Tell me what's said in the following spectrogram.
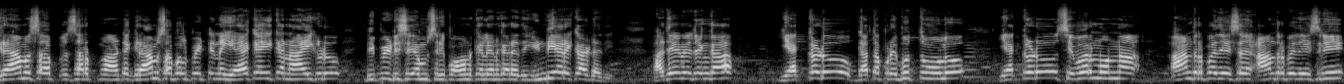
గ్రామ సభ సర్ప అంటే గ్రామ సభలు పెట్టిన ఏకైక నాయకుడు డిప్యూటీ సీఎం శ్రీ పవన్ కళ్యాణ్ గారు అది ఇండియా రికార్డ్ అది. అదేవిధంగా ఎక్కడో గత ప్రభుత్వంలో ఎక్కడో చివరన ఉన్న ఆంధ్రప్రదేశ్ ఆంధ్రప్రదేశ్ని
